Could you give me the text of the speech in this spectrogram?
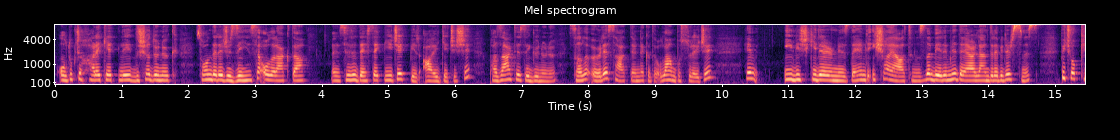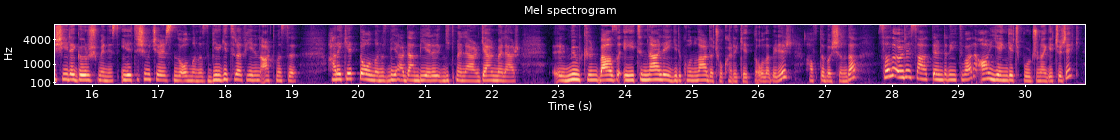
Oldukça hareketli, dışa dönük, son derece zihinsel olarak da e, sizi destekleyecek bir ay geçişi. Pazartesi gününü, salı öğle saatlerine kadar olan bu süreci hem ilişkilerinizde hem de iş hayatınızda verimli değerlendirebilirsiniz. Birçok kişiyle görüşmeniz, iletişim içerisinde olmanız, bilgi trafiğinin artması, hareketli olmanız, bir yerden bir yere gitmeler, gelmeler e, mümkün. Bazı eğitimlerle ilgili konular da çok hareketli olabilir hafta başında. Salı öğle saatlerinden itibaren Ay Yengeç burcuna geçecek.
